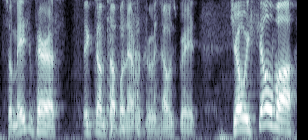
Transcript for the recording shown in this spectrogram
so Mason Parris, big thumbs up on that recruit. That was great. Joey Silva,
